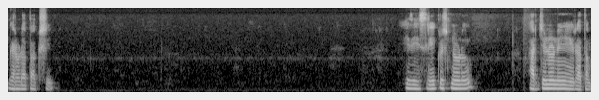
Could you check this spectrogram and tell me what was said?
గరుడ పక్షి. ఇది శ్రీకృష్ణుడు అర్జునుని రథం.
